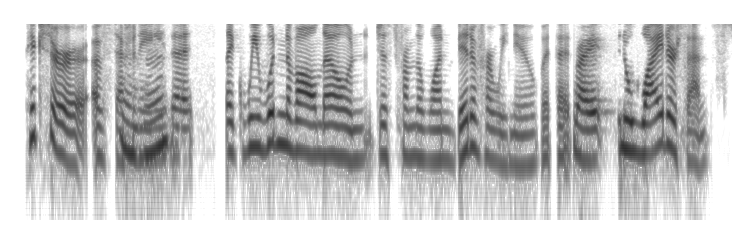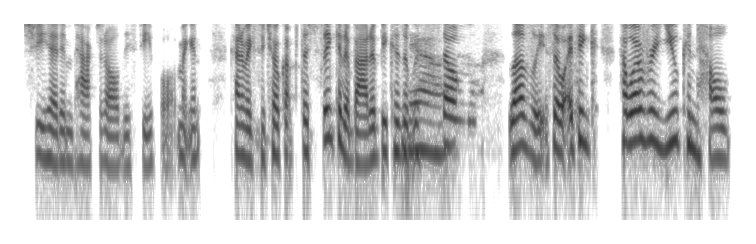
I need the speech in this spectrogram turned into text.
picture of Stephanie mm-hmm. that like we wouldn't have all known just from the one bit of her we knew, but that right. in a wider sense, she had impacted all these people. I mean, it kind of makes me choke up just thinking about it because it yeah. was so lovely. So I think however you can help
